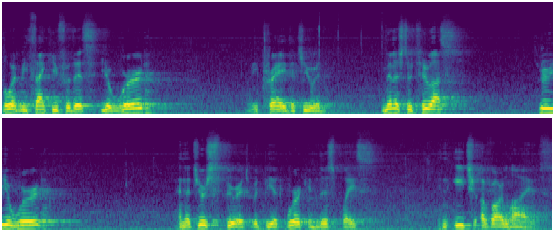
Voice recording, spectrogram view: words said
Lord, we thank you for this, your word. We pray that you would minister to us through your word and that your spirit would be at work in this place in each of our lives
